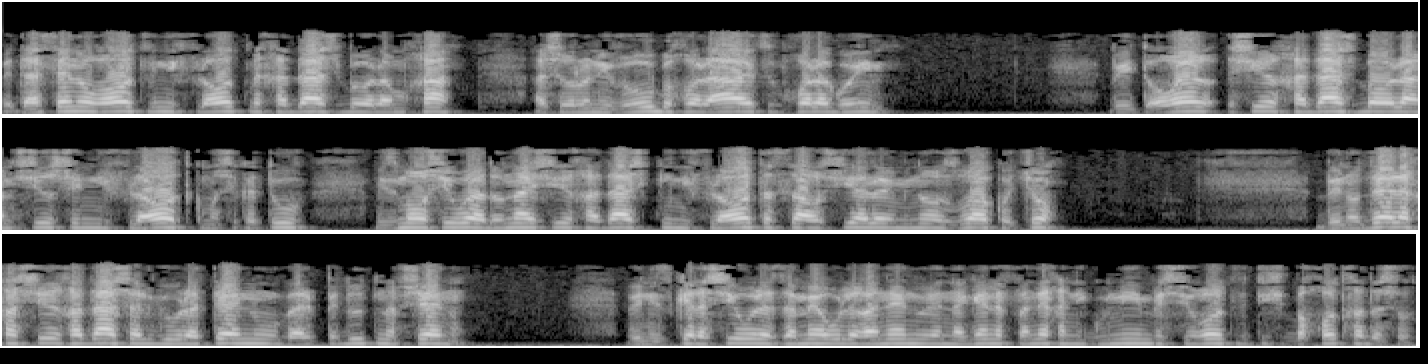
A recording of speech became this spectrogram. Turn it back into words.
ותעשה נוראות ונפלאות מחדש בעולמך, אשר לא נבראו בכל הארץ ובכל הגויים. והתעורר שיר חדש בעולם, שיר של נפלאות, כמו שכתוב, מזמור שירו לאדוני שיר חדש, כי נפלאות עשה הושיע לו ימינו עוזרו הקודשו. ונודה לך שיר חדש על גאולתנו ועל פדות נפשנו. ונזכה לשיר ולזמר ולרנן ולנגן לפניך ניגונים ושירות ותשבחות חדשות.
